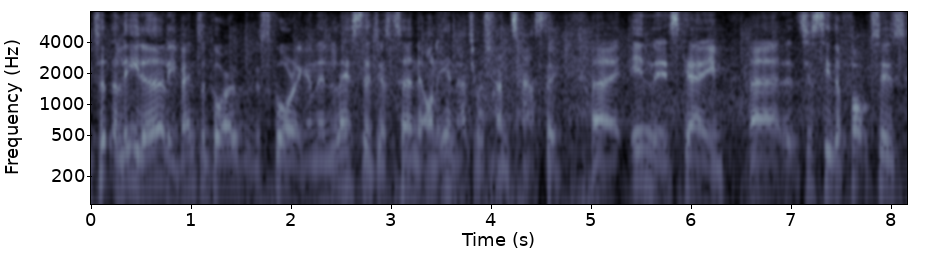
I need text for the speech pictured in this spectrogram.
took the lead early. Bentancur opened the scoring, and then Leicester just turned it on. Iheanacho was fantastic uh, in this game. Uh, let's just see the Foxes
